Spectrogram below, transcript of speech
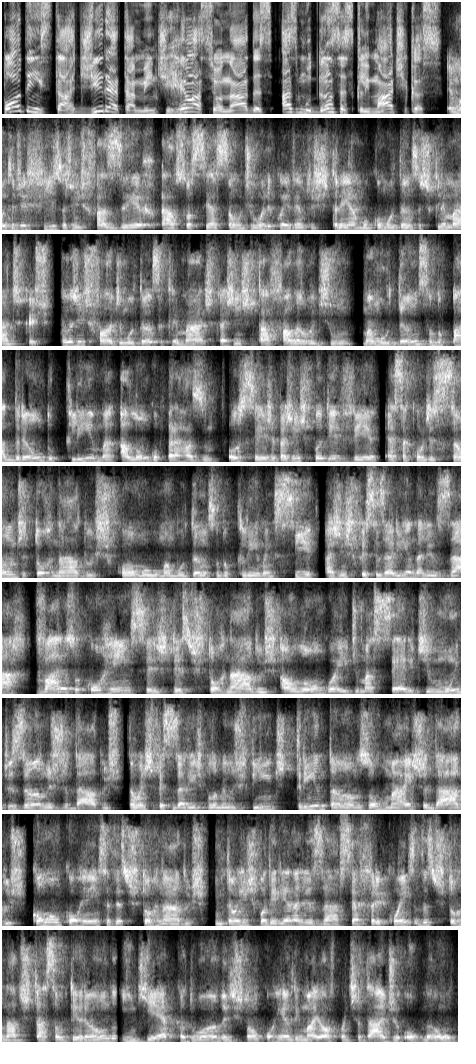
podem estar diretamente relacionadas às mudanças climáticas? É muito difícil a gente fazer a associação de um único evento extremo com mudanças climáticas. Quando a gente fala de mudança climática, a gente está falando de um, uma mudança no padrão do clima a longo prazo. Ou seja, para a gente poder ver essa condição de tornados como uma mudança do clima em si, a gente precisaria analisar várias ocorrências desses tornados ao longo aí de uma série de muitos anos de dados. Então a gente precisaria de pelo menos 20, 30 anos ou mais de dados com a ocorrência desses tornados. Então a gente poderia analisar se a frequência desses tornados está se alterando, em que época do ano eles estão ocorrendo em maior quantidade ou não,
